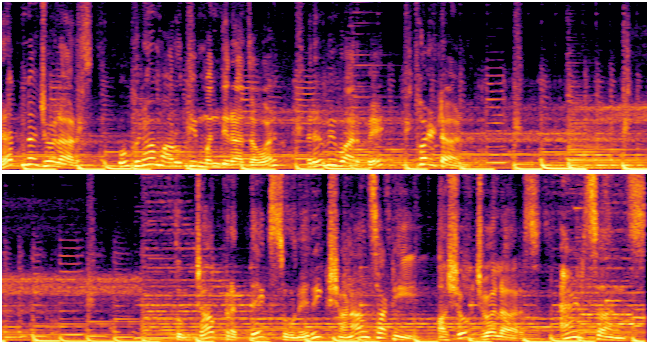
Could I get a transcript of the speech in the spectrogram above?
रत्न ज्वेलर्स उघडा मारुती मंदिराजवळ रविवार पेठ फलटण. तुमच्या प्रत्येक सोनेरी क्षणांसाठी Ashok jewellers and sons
